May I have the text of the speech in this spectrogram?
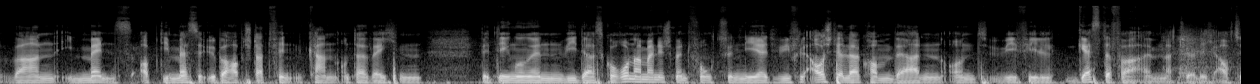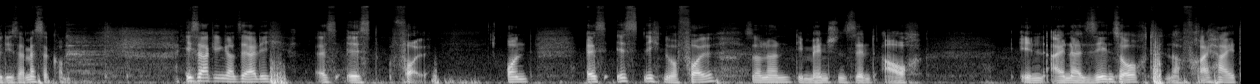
waren immens, ob die Messe überhaupt stattfinden kann, unter welchen Bedingungen, wie das Corona-Management funktioniert, wie viele Aussteller kommen werden und wie viele Gäste vor allem natürlich auch zu dieser Messe kommen. Ich sage Ihnen ganz ehrlich, es ist voll. Und es ist nicht nur voll, sondern die Menschen sind auch in einer Sehnsucht nach Freiheit,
